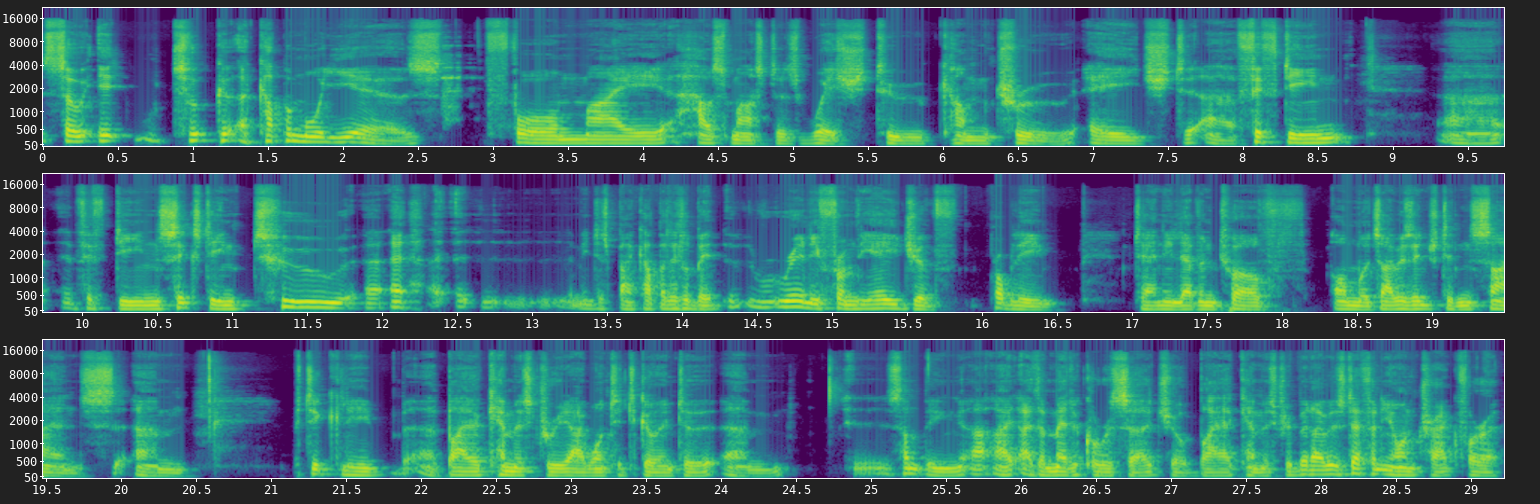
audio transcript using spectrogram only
so it took a couple more years for my housemaster's wish to come true, aged uh, 15, uh, 15, 16, to, uh, uh, uh, let me just back up a little bit, really from the age of probably 10, 11, 12 onwards, I was interested in science, um, particularly uh, biochemistry. I wanted to go into um, something, either medical research or biochemistry, but I was definitely on track for a,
